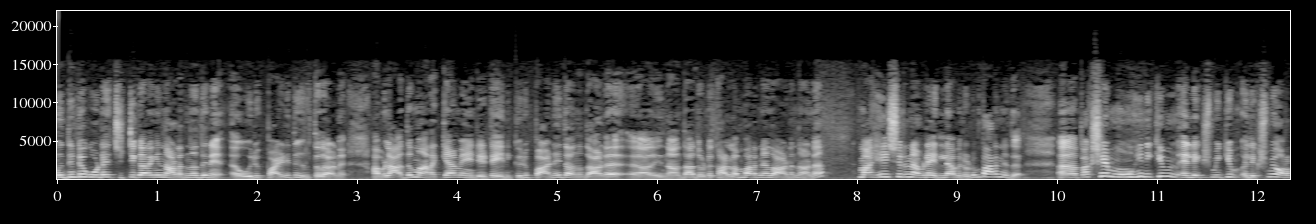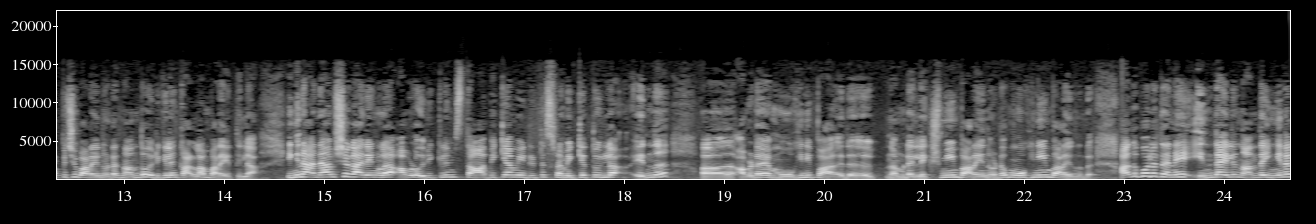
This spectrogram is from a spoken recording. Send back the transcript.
മിഥുന്റെ കൂടെ ചുറ്റിക്കറങ്ങി നടന്നതിന് ഒരു പഴി തീർത്തതാണ്. അവൾ അത് മറയ്ക്കാൻ വേണ്ടിയിട്ട് എനിക്കൊരു പണി തന്നതാണ്. നന്ദ അതോട് കള്ളം പറഞ്ഞതാണെന്നാണ് മഹേശ്വരൻ അവിടെ എല്ലാവരോടും പറഞ്ഞത്. പക്ഷേ മോഹിനിക്കും ലക്ഷ്മിക്കും ലക്ഷ്മി ഉറപ്പിച്ച് പറയുന്നുണ്ട് നന്ദ ഒരിക്കലും കള്ളം പറയത്തില്ല. ഇങ്ങനെ അനാവശ്യ കാര്യങ്ങൾ അവൾ ഒരിക്കലും സ്ഥാപിക്കാൻ വേണ്ടിയിട്ട് ശ്രമിക്കത്തില്ല എന്ന് അവിടെ മോഹിനി നമ്മുടെ ലക്ഷ്മിയും പറയുന്നുണ്ട് മോഹിനിയും പറയുന്നുണ്ട്. അതുപോലെ തന്നെ എന്തായാലും നന്ദ ഇങ്ങനെ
